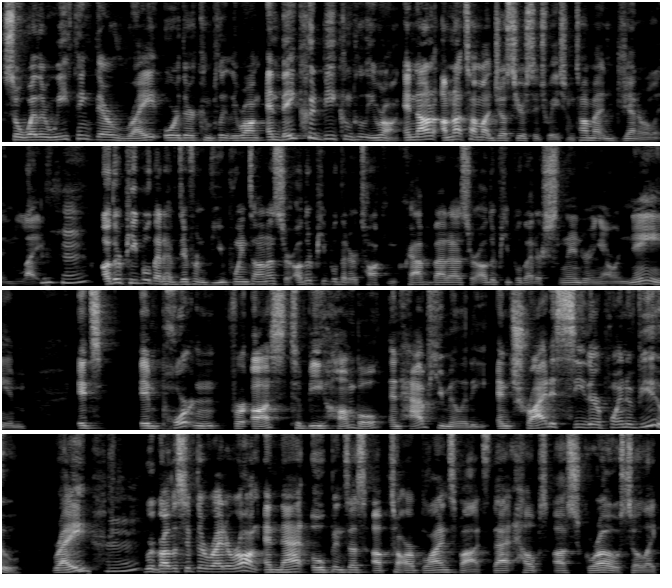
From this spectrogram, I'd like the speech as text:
So whether we think they're right or they're completely wrong, and they could be completely wrong. And not, I'm not talking about just your situation. I'm talking about in general in life. Mm-hmm. Other people that have different viewpoints on us, or other people that are talking crap about us, or other people that are slandering our name. It's important for us to be humble and have humility and try to see their point of view right? Mm-hmm. Regardless if they're right or wrong. And that opens us up to our blind spots. That helps us grow. So, like,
